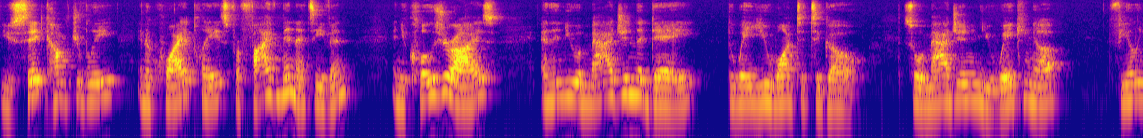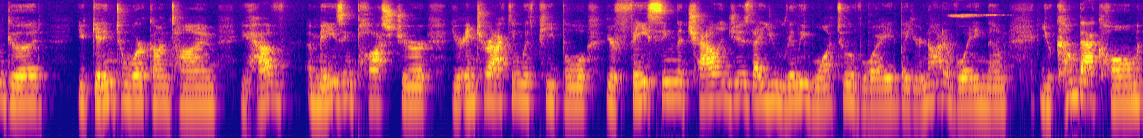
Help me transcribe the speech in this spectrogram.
You sit comfortably in a quiet place for five minutes, even, and you close your eyes, and then you imagine the day the way you want it to go. So imagine you waking up, feeling good, you getting to work on time, you have amazing posture, you're interacting with people, you're facing the challenges that you really want to avoid, but you're not avoiding them. You come back home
